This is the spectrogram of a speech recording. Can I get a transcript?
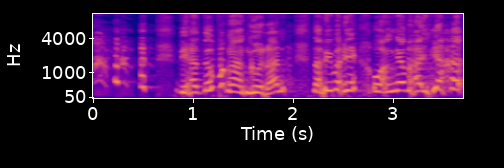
dia tuh pengangguran tapi banyak uangnya banyak.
